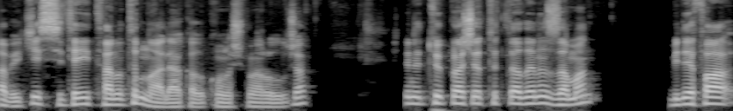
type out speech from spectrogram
tabii ki siteyi tanıtımla alakalı konuşmalar olacak. Şimdi Tüpraş'a tıkladığınız zaman bir defa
